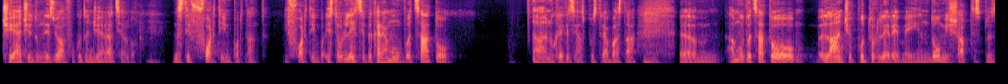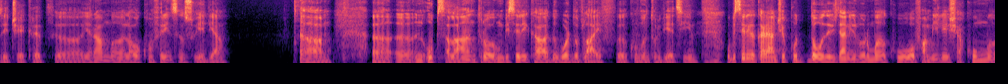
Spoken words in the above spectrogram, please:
ceea ce Dumnezeu a făcut în generația lor. Asta e foarte important. E foarte important. Este o lecție pe care am învățat-o Uh, nu cred că ți-am spus treaba asta. Mm. am învățat-o la începuturile remei, în 2017, cred. Uh, eram uh, la o conferință în Suedia Uh, uh, în Uppsala, într-o în biserica The Word of Life, uh, Cuvântul Vieții. Uh-huh. O biserică care a început 20 de ani în urmă cu o familie și acum uh,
